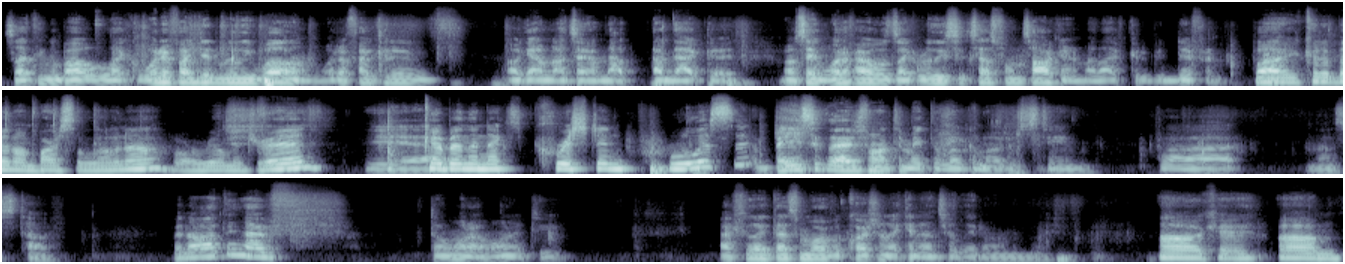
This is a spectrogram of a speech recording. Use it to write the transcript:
So I think about like, what if I did really well? And what if I could have? Okay, I'm not saying I'm not I'm that good. I'm saying, what if I was like really successful in soccer and my life could have been different? But you could have been on Barcelona or Real Madrid. Yeah, Could have been the next Christian Pulisic. Basically, I just wanted to make the locomotives team, but that's tough. But no, I think I've done what I wanted to. I feel like that's more of a question I can answer later on in life. Oh, okay. Um,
